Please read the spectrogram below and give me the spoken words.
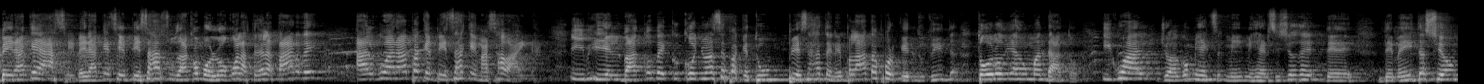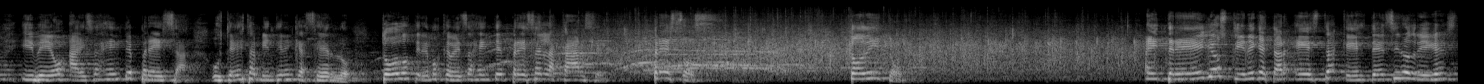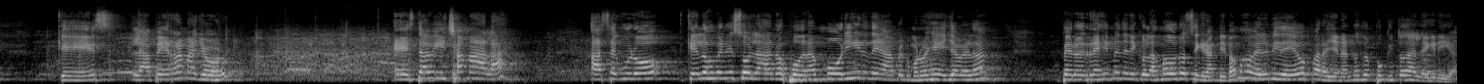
Verá qué hace, verá que si empiezas a sudar como loco a las 3 de la tarde, algo hará para que empieces a quemar esa vaina. Y, el banco ve qué coño hace para que tú empieces a tener plata porque tú, todos los días es un mandato. Igual yo hago mis, ex- mis- ejercicios de, de- meditación y veo a esa gente presa. Ustedes también tienen que hacerlo. Todos tenemos que ver esa gente presa en la cárcel. Presos. Todito. Entre ellos tiene que estar esta, que es Delcy Rodríguez, que es la perra mayor. Esta bicha mala aseguró que los venezolanos podrán morir de hambre, como no es ella, ¿verdad? Pero el régimen de Nicolás Maduro seguirá en. Vamos a ver el video para llenarnos de un poquito de alegría.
